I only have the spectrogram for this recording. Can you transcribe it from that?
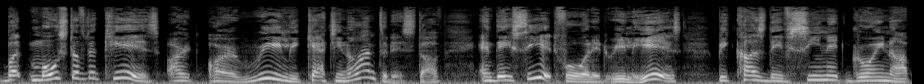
But most of the kids are, are really catching on to this stuff and they see it for what it really is because they've seen it growing up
